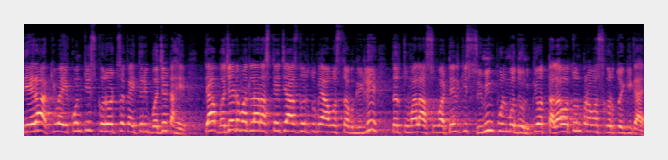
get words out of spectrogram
तेरा किंवा एकोणतीस करोडचं काहीतरी बजेट आहे. त्या बजेटमधल्या रस्त्याची आज जर तुम्ही अवस्था बघितली तर तुम्हाला असं वाटेल की स्विमिंग पूलमधून किंवा तलावातून प्रवास करतोय की काय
